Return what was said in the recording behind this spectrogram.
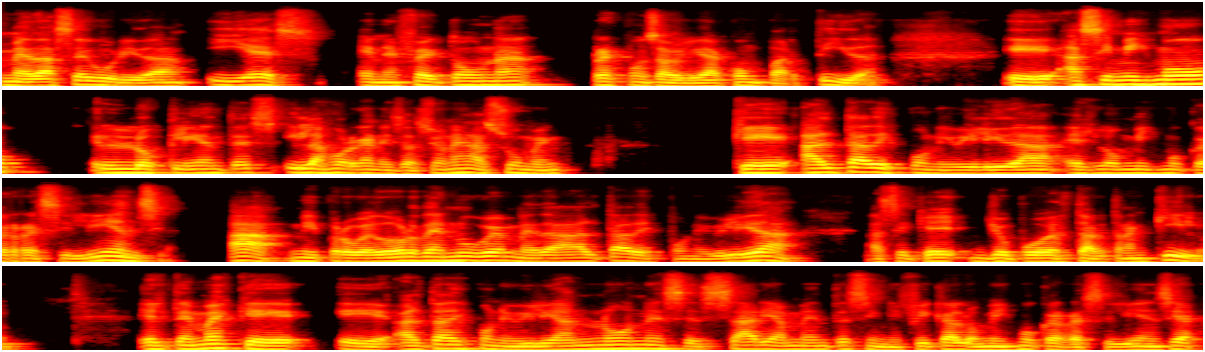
me da seguridad y es, en efecto, una responsabilidad compartida. Eh, asimismo, los clientes y las organizaciones asumen que alta disponibilidad es lo mismo que resiliencia. Ah, mi proveedor de nube me da alta disponibilidad así que yo puedo estar tranquilo. El tema es que eh, alta disponibilidad no necesariamente significa lo mismo que resiliencia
